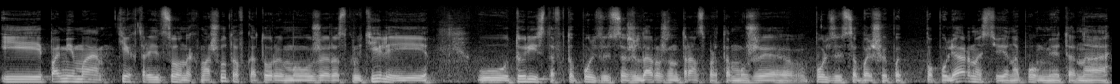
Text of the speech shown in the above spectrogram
и помимо тех традиционных маршрутов, которые мы уже раскрутили, и у туристов, кто пользуется железнодорожным транспортом, уже пользуется большой популярностью. Я напомню, это на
